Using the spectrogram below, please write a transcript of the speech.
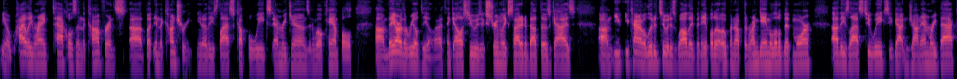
you know highly ranked tackles in the conference, uh, but in the country. You know these last couple weeks, Emery Jones and Will Campbell, um, they are the real deal, and I think LSU is extremely excited about those guys. Um, you you kind of alluded to it as well. They've been able to open up the run game a little bit more uh, these last two weeks. You've gotten John Emery back,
